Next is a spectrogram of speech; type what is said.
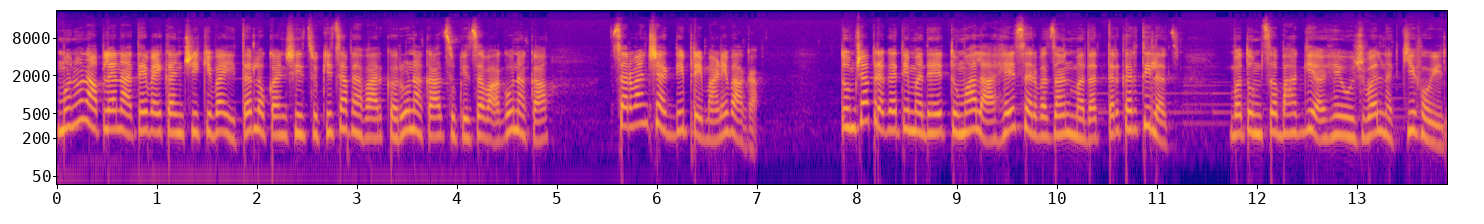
म्हणून आपल्या नातेवाईकांची किंवा इतर लोकांशी चुकीचा व्यवहार करू नका चुकीचं वागू नका. सर्वांशी अगदी प्रेमाने वागा. तुमच्या प्रगतीमध्ये तुम्हाला हे सर्वजण मदत तर करतीलच व तुमचं भाग्य हे उज्ज्वल नक्की होईल.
